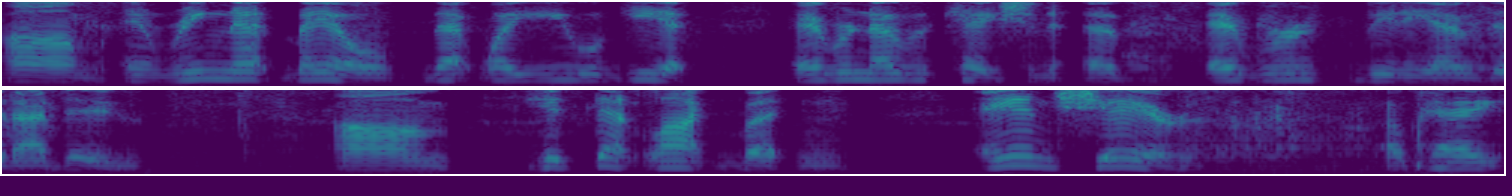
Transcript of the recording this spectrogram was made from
um, and ring that bell. That way you will get every notification of every video that I do. Um, hit that like button and share. Okay.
